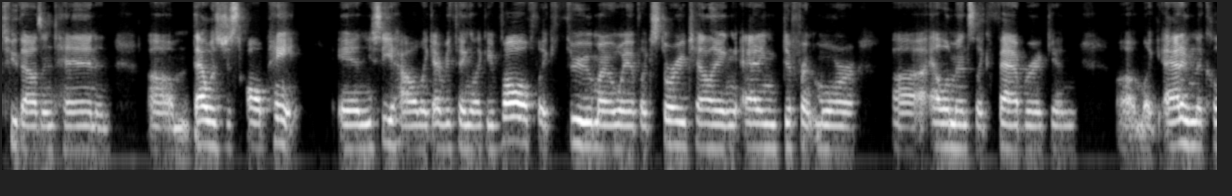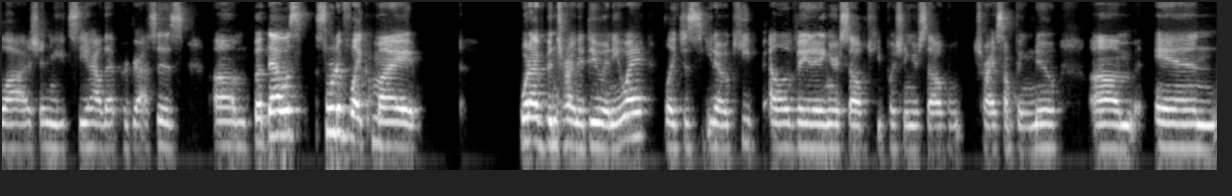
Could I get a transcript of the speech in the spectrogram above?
2010, and um, that was just all paint. And you see how like everything like evolved like through my way of like storytelling, adding different more uh, elements like fabric and um, like adding the collage and you'd see how that progresses. Um, but that was sort of like my, what I've been trying to do anyway, like just, you know, keep elevating yourself, keep pushing yourself, try something new. Um, and,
